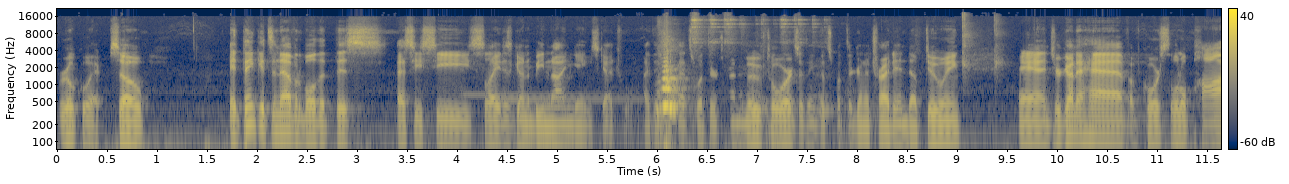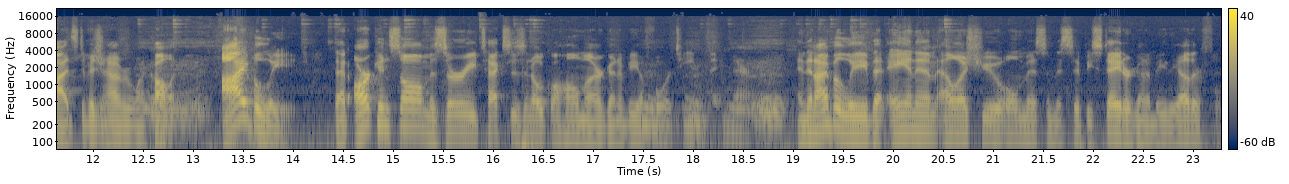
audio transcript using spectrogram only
real quick. So I think it's inevitable that this SEC slate is going to be nine game schedule. I think that's what they're trying to move towards. I think that's what they're going to try to end up doing. And you're going to have, of course, little pods, division, however you want to call it. I believe that Arkansas, Missouri, Texas, and Oklahoma are going to be a four-team thing there. And then I believe that A&M, LSU, Ole Miss, and Mississippi State are going to be the other four.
